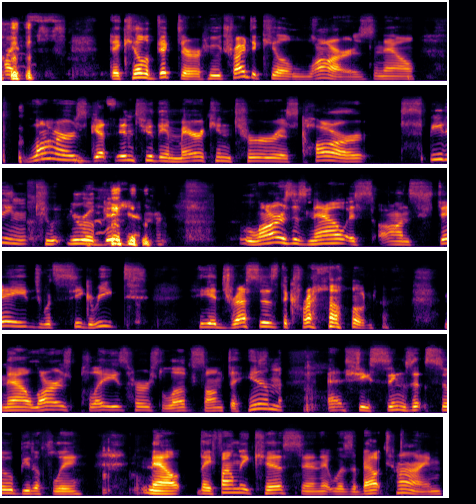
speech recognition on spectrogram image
types. they kill Victor, who tried to kill Lars. Now Lars gets into the American tourist car, speeding to Eurovision. Lars is now is on stage with Sigrid. He addresses the crowd. Now Lars plays her love song to him and she sings it so beautifully. Now they finally kiss, and it was about time.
